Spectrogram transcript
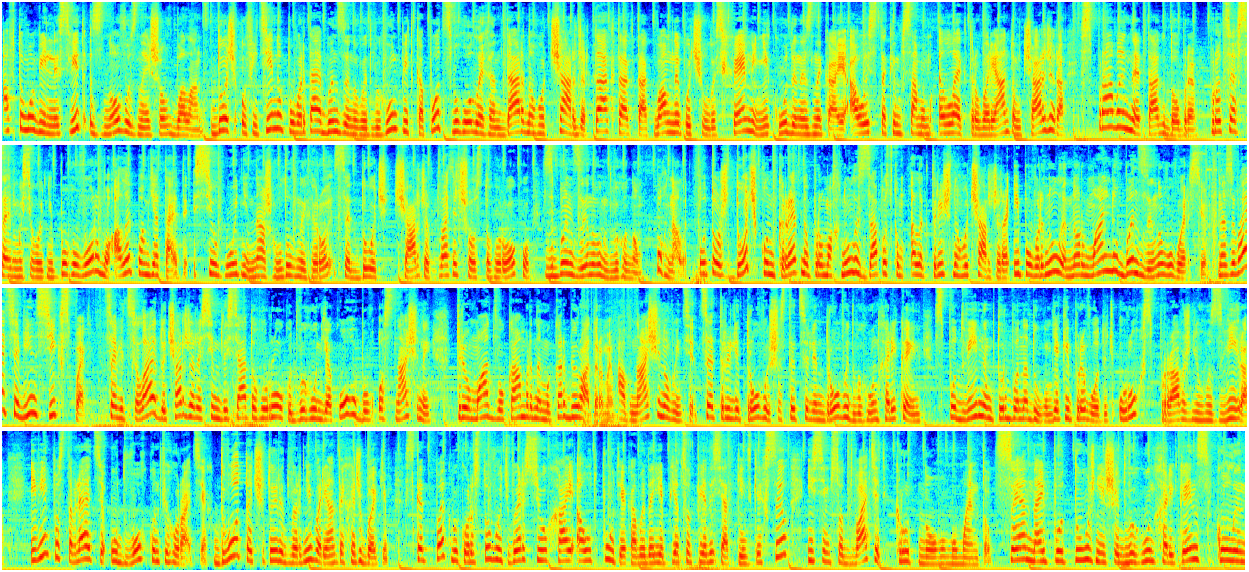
Автомобільний світ знову знайшов баланс. Додж офіційно повертає бензиновий двигун під капот свого легендарного Charger. Так, так, так, вам не почулось. Хемі нікуди не зникає. А ось з таким самим електроваріантом Charger справи не так добре. Про це все ми сьогодні поговоримо. Але пам'ятайте, сьогодні наш головний герой це Dodge Charger 26-го року з бензиновим двигуном. Погнали! Отож, Dodge конкретно промахнулись запуском електричного чарджера і повернули нормальну бензинову версію. Називається він Six Pack. Це відсилає до чарджера 70-го року, двигун якого був оснащений трьома двокамерними карбюраторами. А в нашій новинці це трилітровий шестициліндровий двигун Hurricane з подвійним турбонадувом, який приводить у рух справжнього звіра. І він поставляється у двох конфігураціях: дво та чотиридверні варіанти хетчбеків. Скетпек використовують версію High Output, яка видає 550 кінських сил і 720 крутного моменту. Це найпотужніший двигун Hurricane з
